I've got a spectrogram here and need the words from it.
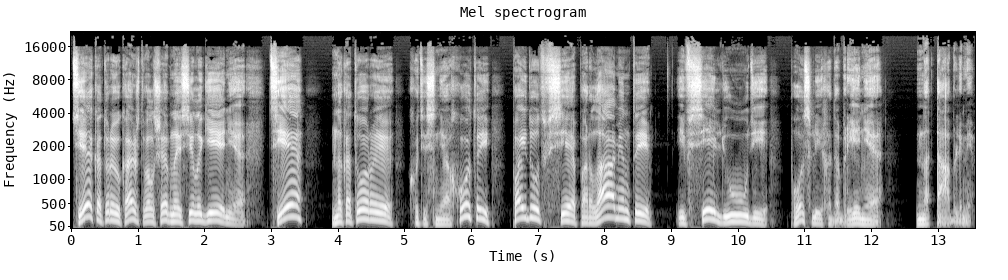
Те, которые укажет волшебная сила гения. Те, на которые, хоть и с неохотой, пойдут все парламенты, и все люди после их одобрения нотаблями.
